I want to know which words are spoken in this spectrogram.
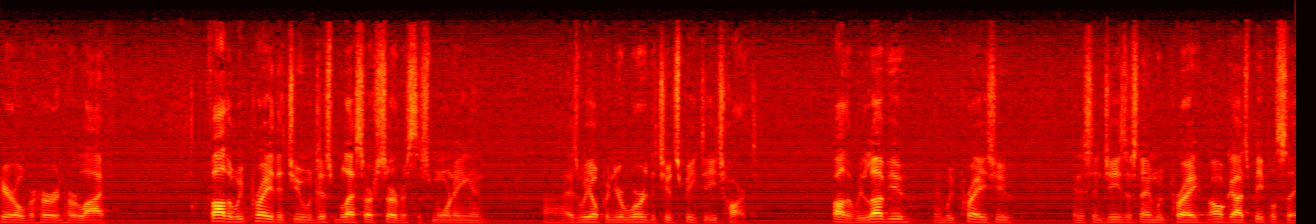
care over her and her life. Father, we pray that you will just bless our service this morning and uh, as we open your word that you'd speak to each heart. Father, we love you and we praise you. And it's in Jesus' name we pray. All God's people say.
